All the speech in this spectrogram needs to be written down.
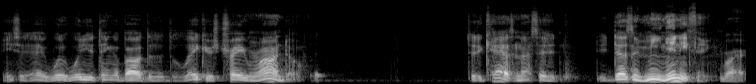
And he said, "Hey, what what do you think about the the Lakers trading Rondo to the Cavs?" And I said, "It doesn't mean anything." Right.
